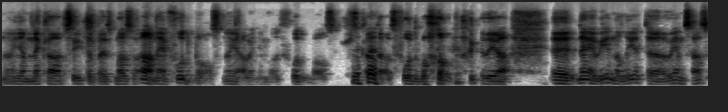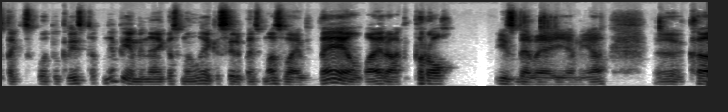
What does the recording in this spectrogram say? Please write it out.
nu, viņam nekā cita bez maz. Ah, nē, futbols. Nu jā, viņam ir futbols. Viņš skatās futbolu. Tagad, jā. E, nē, viena lieta, viens aspekts, ko tu, Kristap, nepieminēji, kas man liekas ir bez maz vai vēl vairāk pro izdevējiem, ja, e, ka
